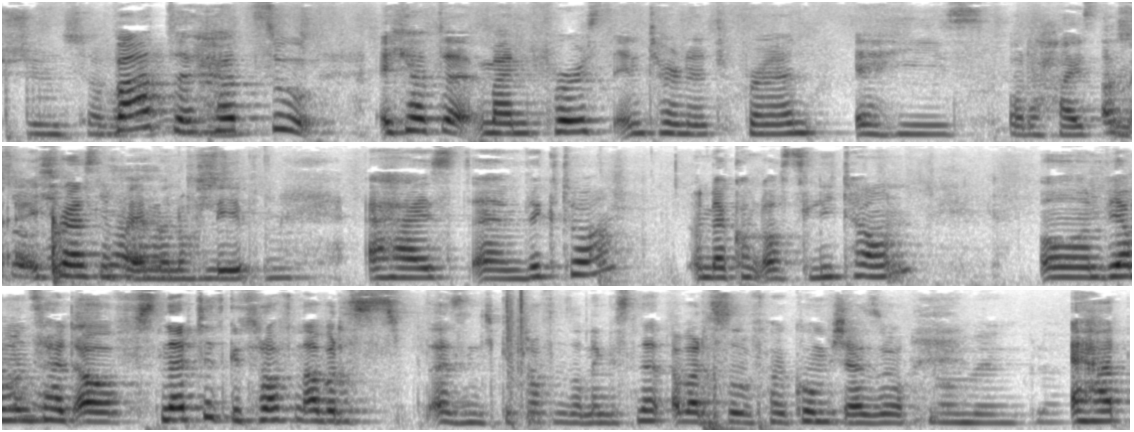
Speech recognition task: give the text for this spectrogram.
Bestimmt Server? Warte, hör zu. Ich hatte meinen First Internet Friend, er hieß, oder heißt, Ach immer, so, ich weiß nicht, ja, ob er ja, immer noch lebt. Er heißt ähm, Victor und er kommt aus Litauen. Und wir haben uns halt auf Snapchat getroffen, aber das, also nicht getroffen, sondern gesnappt, aber das ist so voll komisch. Also, er hat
